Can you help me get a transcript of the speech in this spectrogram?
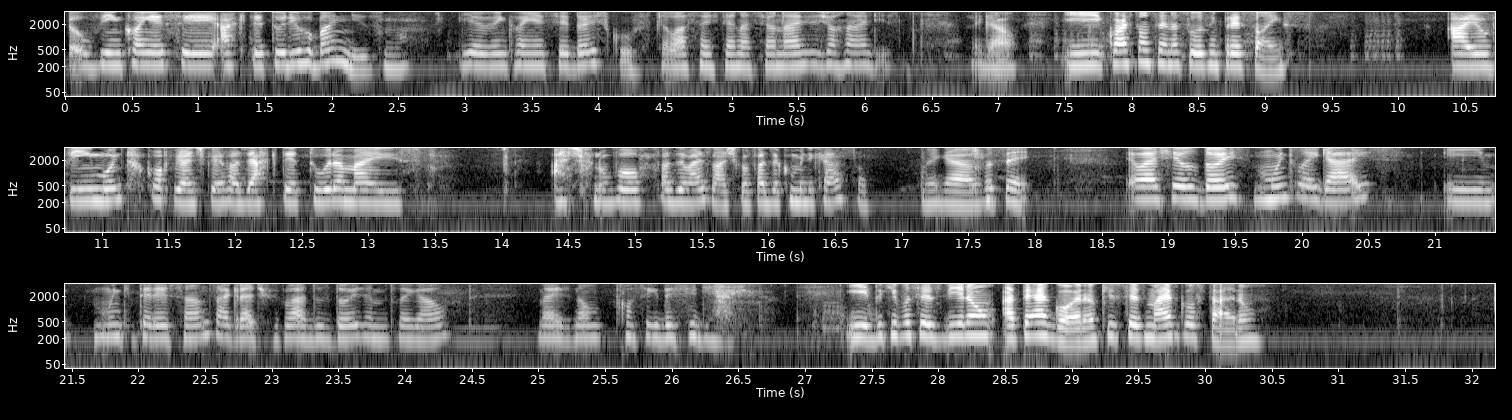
Eu vim conhecer arquitetura e urbanismo. E eu vim conhecer dois cursos, Relações Internacionais e Jornalismo. Legal. E quais estão sendo as suas impressões? Ah, eu vim muito confiante que eu ia fazer arquitetura, mas acho que não vou fazer mais não, acho que vou fazer comunicação. Legal, você? Eu achei os dois muito legais e muito interessantes. A grade curricular dos dois é muito legal, mas não consegui decidir ainda. E do que vocês viram até agora, o que vocês mais gostaram?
